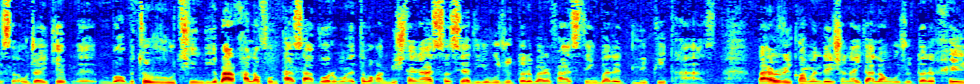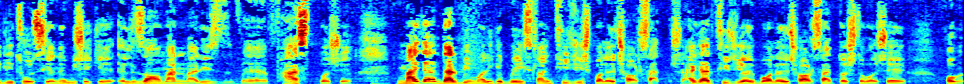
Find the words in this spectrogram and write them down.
مثلا اون جایی که با به طور روتین دیگه برخلاف اون تصورمون اتفاقا بیشترین حساسیتی که وجود داره برای fasting برای لیپید هست. برای recommendation هایی که الان وجود داره خیلی توصیه نمیشه که الزاما مریض fast باشه. مگر در بیماری که baseline TG ش بالای 400 باشه. اگر TG های بالای 400 داشته باشه خب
